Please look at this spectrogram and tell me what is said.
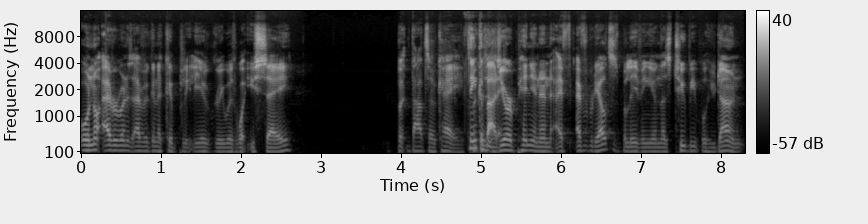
or not everyone is ever gonna completely agree with what you say. But that's okay. Think about it's it. your opinion and if everybody else is believing you and there's two people who don't,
